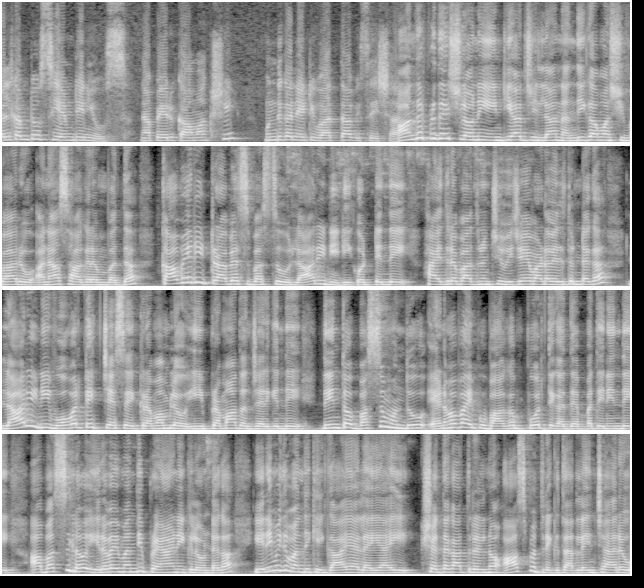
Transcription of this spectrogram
వెల్కమ్ టు సిఎండి న్యూస్ నా పేరు కామాక్షి. ముందుగా నేటి వార్తా విశేషాలు. ఆంధ్రప్రదేశ్లోని ఎన్టీఆర్ జిల్లా నందిగామ శివారు అనాసాగరం వద్ద కావేరీ ట్రావెల్స్ బస్సు లారీని ఢీకొట్టింది. హైదరాబాద్ నుంచి విజయవాడ వెళ్తుండగా లారీని ఓవర్టేక్ చేసే క్రమంలో ఈ ప్రమాదం జరిగింది. దీంతో బస్సు ముందు ఎడమవైపు భాగం పూర్తిగా దెబ్బతినింది. ఆ బస్సులో ఇరవై మంది ప్రయాణికులు ఉండగా ఎనిమిది మందికి గాయాలయ్యాయి. క్షతగాత్రులను ఆసుపత్రికి తరలించారు.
